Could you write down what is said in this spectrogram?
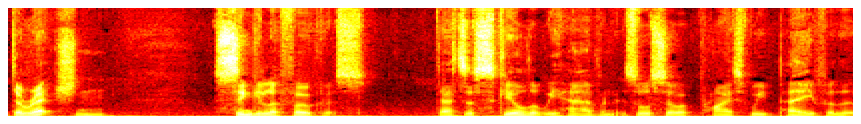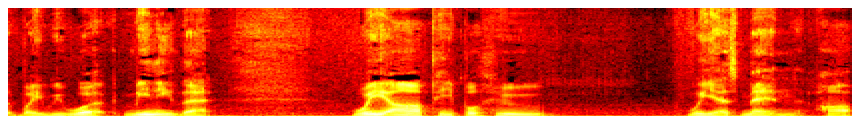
direction, singular focus. That's a skill that we have, and it's also a price we pay for the way we work. Meaning that we are people who, we as men, are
